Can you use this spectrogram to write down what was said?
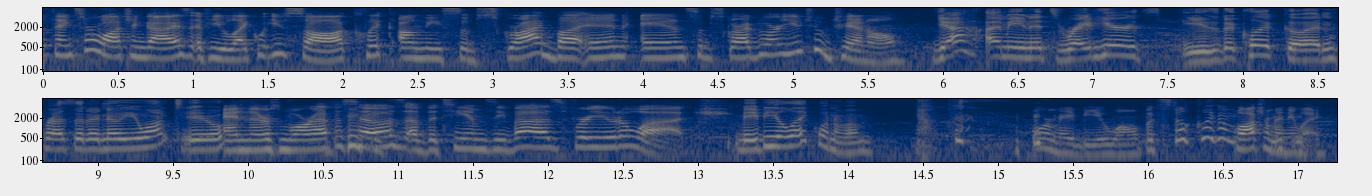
thanks for watching, guys. If you like what you saw, click on the subscribe button and subscribe to our YouTube channel. Yeah, I mean it's right here. It's easy to click. Go ahead and press it. I know you want to. And there's more episodes of the TMZ Buzz for you to watch. Maybe you'll like one of them. Or maybe you won't, but still click and watch them anyway.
